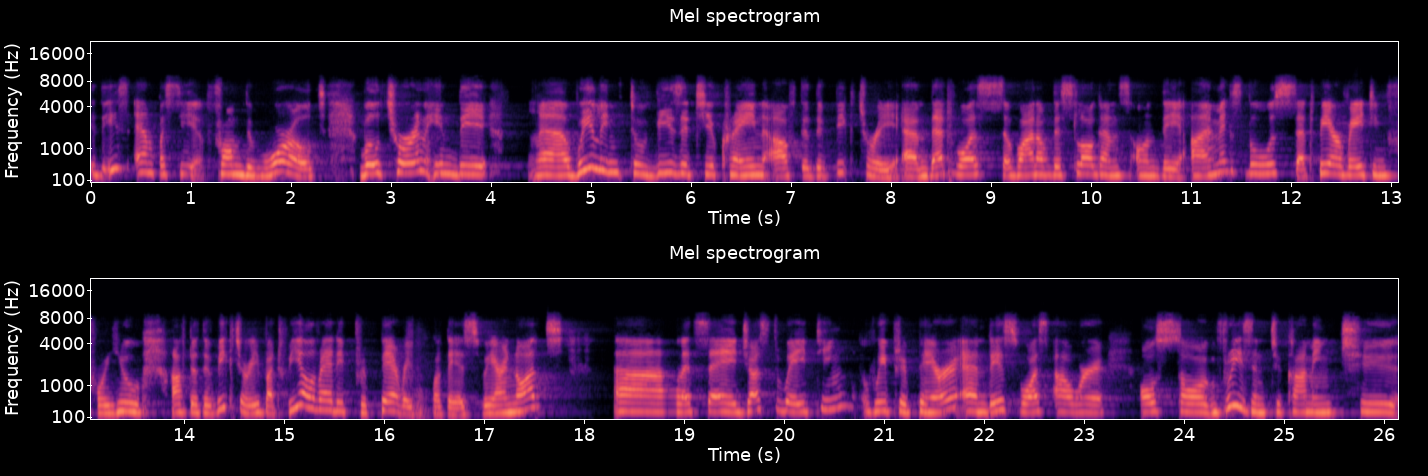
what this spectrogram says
this empathy from the world will turn in the uh, willing to visit Ukraine after the victory. And that was one of the slogans on the IMEX booth that we are waiting for you after the victory, but we already preparing for this. We are not uh, let's say just waiting we prepare and this was our also reason to coming to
